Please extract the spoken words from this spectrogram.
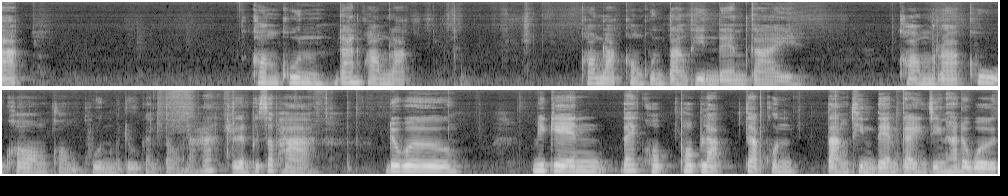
รัก ของคุณด้านความรัก ความรักของคุณต่างถิ่นแดนไกลความรักคู่ครองของคุณมาดูกันต่อนะคะ เดือนพฤษภา The World มีเกณฑ์ได้คบพบรัก จากคนต่างถิ่นแดนไกลจริงๆนะคะ The World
